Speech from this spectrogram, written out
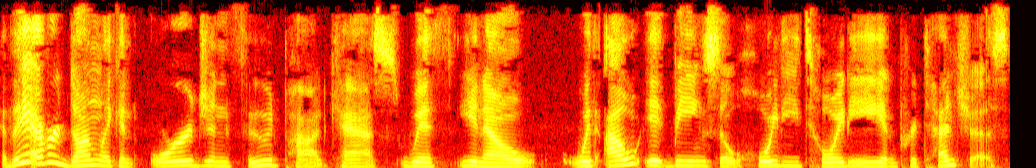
have they ever done like an origin food podcast with, you know, without it being so hoity toity and pretentious?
